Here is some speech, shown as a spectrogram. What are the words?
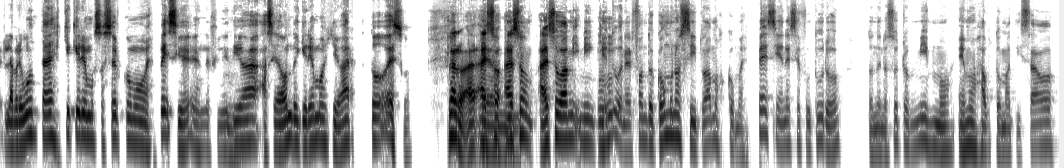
La pregunta es, ¿qué queremos hacer como especie? En mm. definitiva, ¿hacia dónde queremos llevar todo eso? Claro, a, eso, a, em, eso, a eso, va mi, inquietud. En el fondo, ¿cómo nos situamos como especie en ese futuro donde nosotros mismos hemos automatizado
